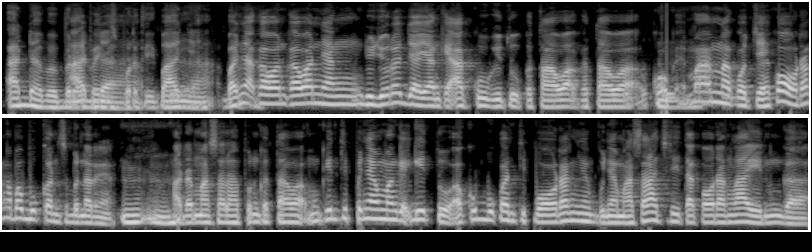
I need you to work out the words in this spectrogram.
Ada beberapa ada yang seperti itu. ya. banyak banyak kawan-kawan yang jujur aja yang kayak aku gitu ketawa ketawa kok kayak mana kok ceh kok orang apa bukan sebenarnya Mm-mm. ada masalah pun ketawa mungkin tipenya memang kayak gitu aku bukan tipe orang yang punya masalah cerita ke orang lain enggak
